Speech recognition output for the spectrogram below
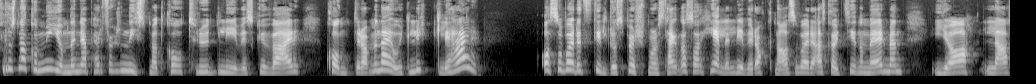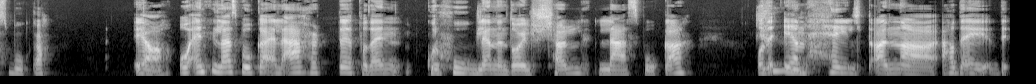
For Hun snakker mye om den perfeksjonismen, at hva hun trodde livet skulle være, kontra Men jeg er jo ikke lykkelig her. Og så bare stilte hun spørsmålstegn. altså Hele livet rakna. Altså bare, jeg skal ikke si noe mer, men ja, les boka. Ja, og enten les boka, eller jeg hørte på den hvor hun, Glennon Doyle sjøl leser boka. Og det er en helt annen Jeg hadde ei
